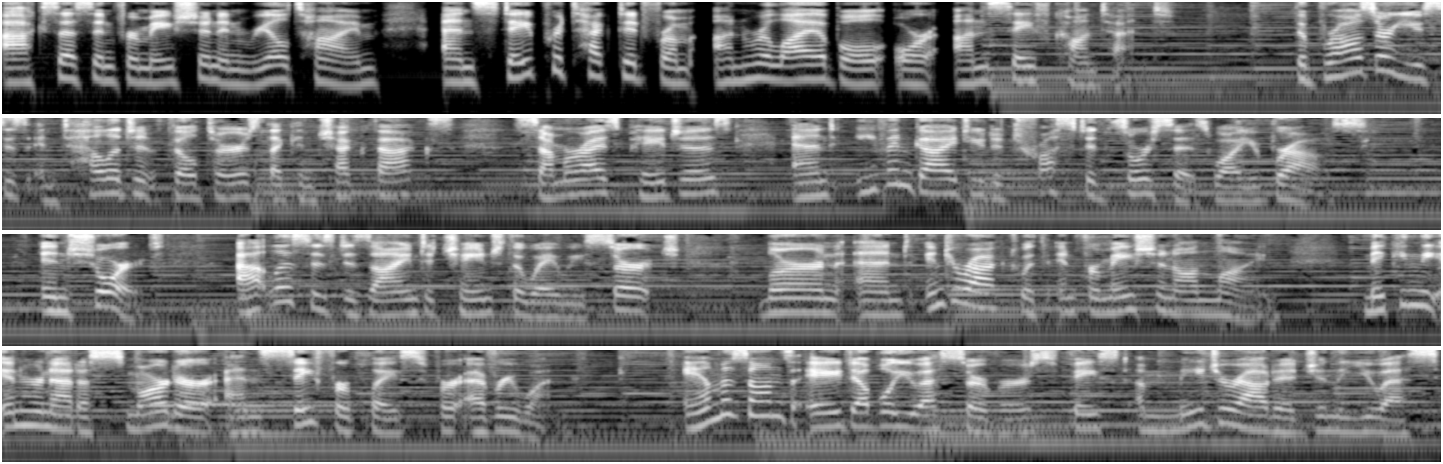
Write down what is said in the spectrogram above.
access information in real time, and stay protected from unreliable or unsafe content. The browser uses intelligent filters that can check facts, summarize pages, and even guide you to trusted sources while you browse. In short, Atlas is designed to change the way we search, learn, and interact with information online, making the internet a smarter and safer place for everyone. Amazon's AWS servers faced a major outage in the US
